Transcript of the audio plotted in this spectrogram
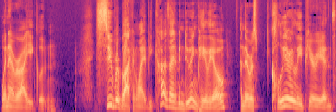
whenever I eat gluten. Super black and white because I had been doing paleo and there was clearly periods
